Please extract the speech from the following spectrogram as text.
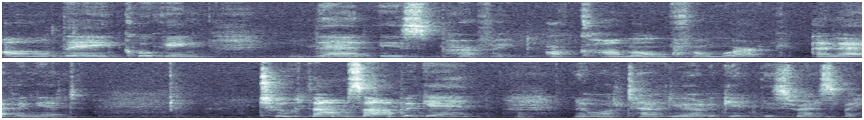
all day cooking, that is perfect. Or come home from work and having it. Two thumbs up again. Now I'll tell you how to get this recipe.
